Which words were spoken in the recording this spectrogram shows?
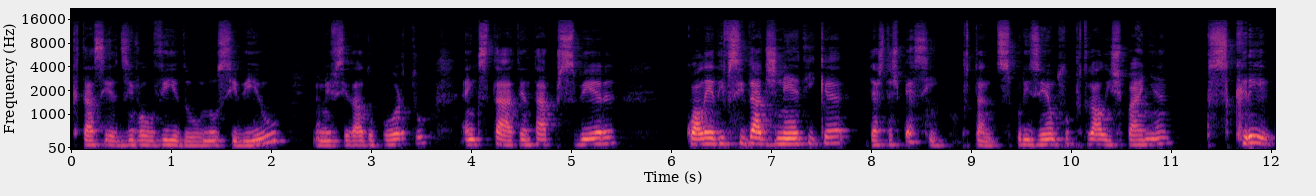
que está a ser desenvolvido no Cibiu, na Universidade do Porto, em que se está a tentar perceber qual é a diversidade genética desta espécie. Portanto, se, por exemplo, Portugal e Espanha se crê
